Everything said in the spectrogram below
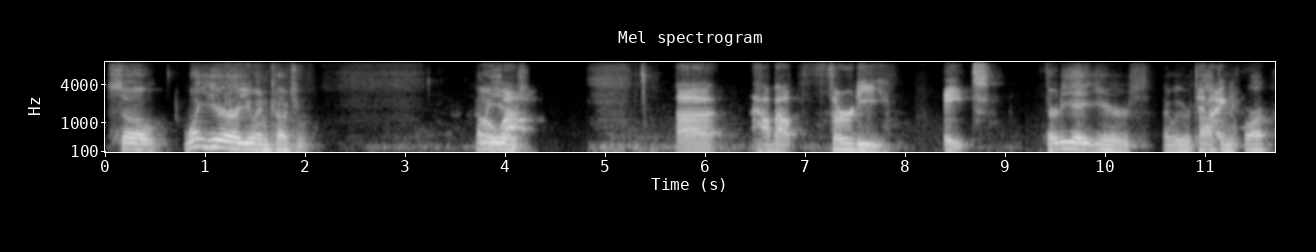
So, what year are you in coaching? How many oh, years? Wow. Uh, how about 38? 38 years. And we were talking I, before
